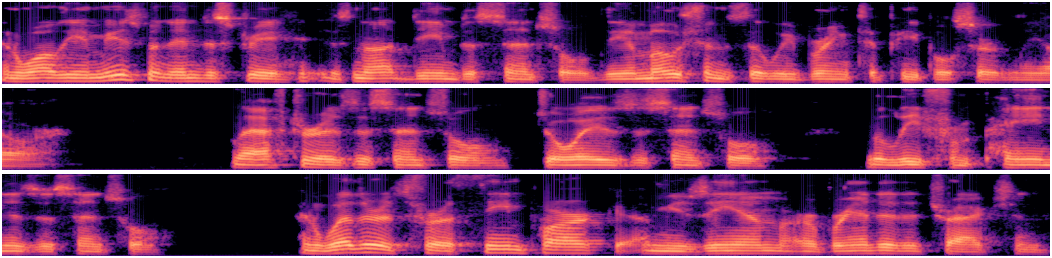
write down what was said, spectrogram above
And while the amusement industry is not deemed essential, the emotions that we bring to people certainly are. Laughter is essential, joy is essential, relief from pain is essential. And whether it's for a theme park, a museum, or a branded attraction,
